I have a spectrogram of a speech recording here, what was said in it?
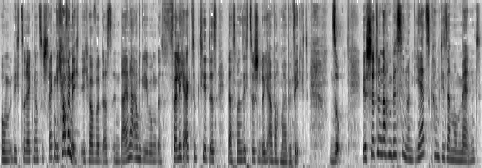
um dich zu recken und zu strecken. Ich hoffe nicht. Ich hoffe, dass in deiner Umgebung das völlig akzeptiert ist, dass man sich zwischendurch einfach mal bewegt. So, wir schütteln noch ein bisschen und jetzt kommt dieser Moment.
